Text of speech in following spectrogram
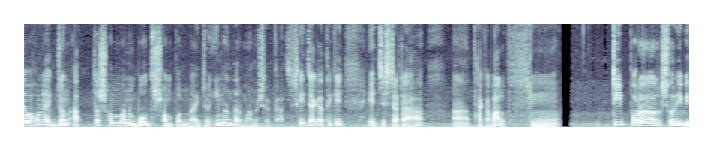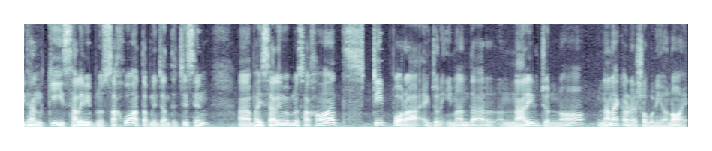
দেওয়া হলো একজন আত্মসম্মান বোধ সম্পন্ন একজন ইমানদার মানুষের কাজ। সেই জায়গা থেকে এই চেষ্টাটা থাকা ভালো। টিপ পরার শরী বিধান কি? সালিম ইবনু সাখওয়াত, আপনি জানতে চেয়েছেন। ভাই সালিম ইবনু সাখওয়াত টিপ পরা একজন ইমানদার নারীর জন্য নানা কারণে শোভনীয় নয়।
